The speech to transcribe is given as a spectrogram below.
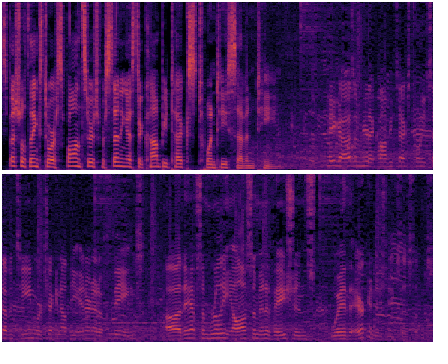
Special thanks to our sponsors for sending us to Computex 2017. Hey guys, I'm here at Computex 2017. We're checking out the Internet of Things. Uh, they have some really awesome innovations with air conditioning systems.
